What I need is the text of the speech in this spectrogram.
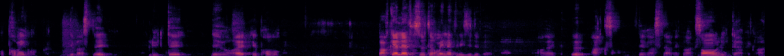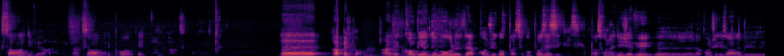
au premier groupe. Dévaster, lutter, dévorer et provoquer. Par quelle lettre se termine l'infinitif de verbe Avec E, accent. Dévaster avec l'accent, lutter avec l'accent, diviser avec l'accent et provoquer avec l'accent. Euh, rappelle-toi, avec combien de mots le verbe conjugué au passé composé s'écrit Parce qu'on a déjà vu euh, la conjugaison du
